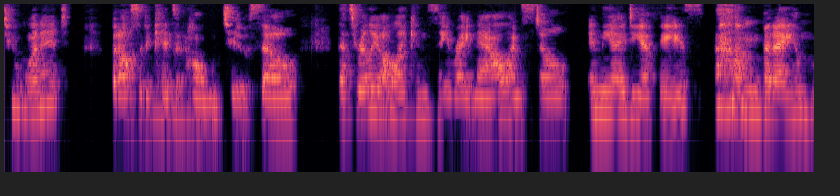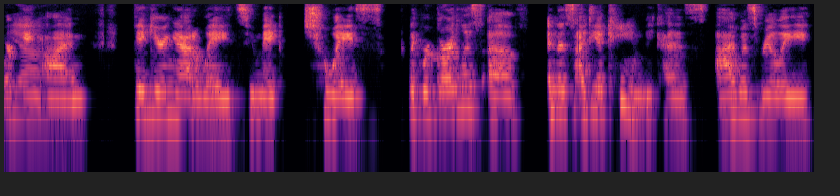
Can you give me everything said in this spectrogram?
to want it, but also to kids at Mhm. home too. So that's really all I can say right now. I'm still in the idea phase, um, but I am working Yeah. on figuring out a way to make choice, like regardless of. And this idea came because I was really,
